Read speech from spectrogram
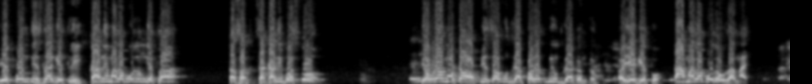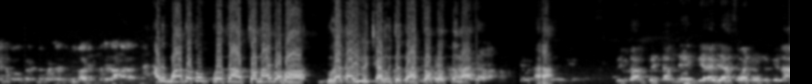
एकोणतीसला घेतली काने मला बोलून घेतला का स- सकाळी बसतो तेवढा मोठा ऑफिसर उद्घाट परत मी उद्घाटन करतो. हे घेतो. का मला बोलवला नाही? सगळ्यांना अरे माझा तो प्रश्न आजचा नाही बाबा. तुला काही विचारू शकतो आजचा प्रश्न नाही. हा. प्रीतम प्रीतमने गेल्या विधानसभा निवडणुकीला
